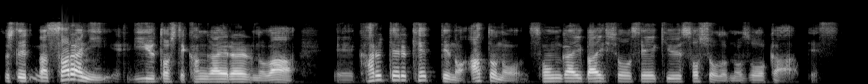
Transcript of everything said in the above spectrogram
そして、まあ、さらに理由として考えられるのは、えー、カルテル決定の後の損害賠償請求訴訟の増加です。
